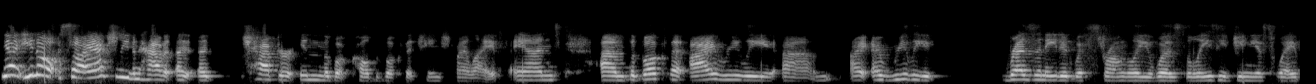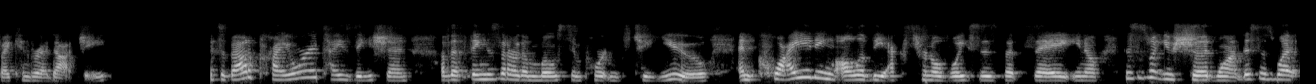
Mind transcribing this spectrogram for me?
Yeah, you know, so I actually even have a, a chapter in the book called "The Book That Changed My Life," and um, the book that I really, um, I, I, really resonated with strongly was "The Lazy Genius Way" by Kendra Adachi. It's about a prioritization of the things that are the most important to you and quieting all of the external voices that say, you know, this is what you should want, this is what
